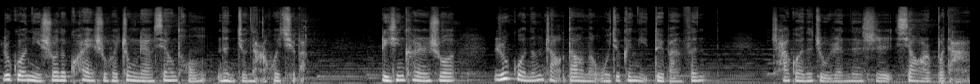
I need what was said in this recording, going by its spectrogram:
如果你说的块数和重量相同，那你就拿回去吧。李姓客人说：“如果能找到呢，我就跟你对半分。”茶馆的主人呢是笑而不答。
